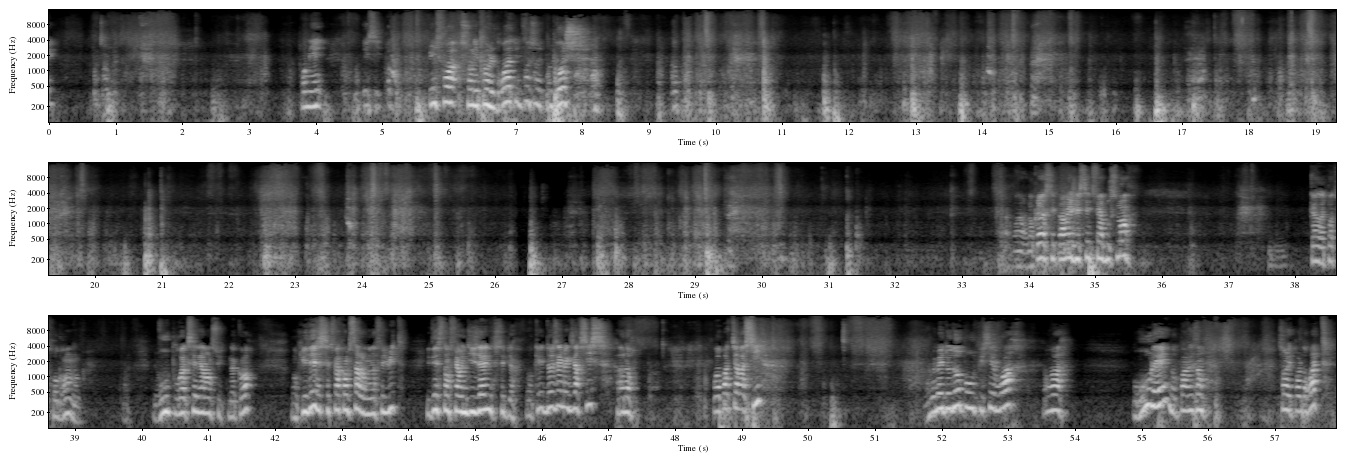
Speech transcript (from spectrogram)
Premier, ici. Une fois sur l'épaule droite, une fois sur l'épaule gauche. donc là c'est pareil, j'essaie de faire doucement. Le cadre n'est pas trop grand, donc vous pourrez accélérer ensuite, d'accord? Donc l'idée c'est de faire comme ça, là on en a fait 8. L'idée c'est d'en faire une dizaine, c'est bien. Ok, deuxième exercice, alors on va partir assis. Je me mets de dos pour que vous puissiez voir. On va rouler, donc par exemple sur l'épaule droite.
